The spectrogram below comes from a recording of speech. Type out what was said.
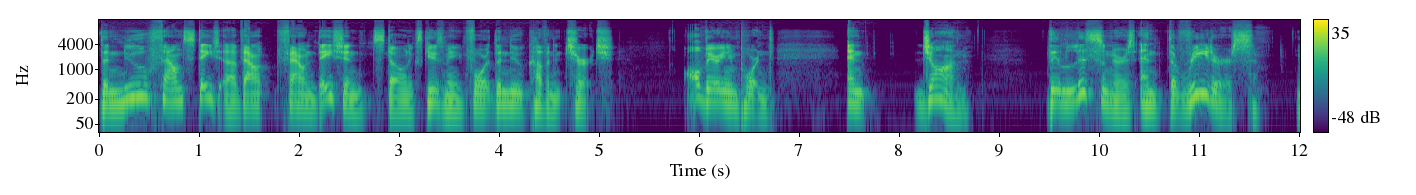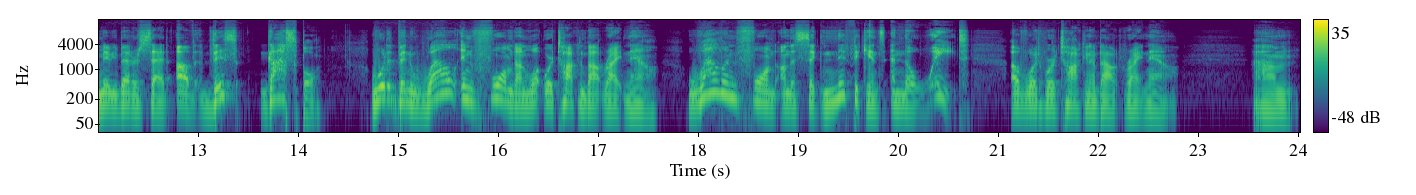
the new foundation, uh, foundation stone, excuse me, for the new covenant church. All very important. And John, the listeners and the readers maybe better said, of this gospel would have been well informed on what we're talking about right now, well informed on the significance and the weight of what we're talking about right now. Um,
